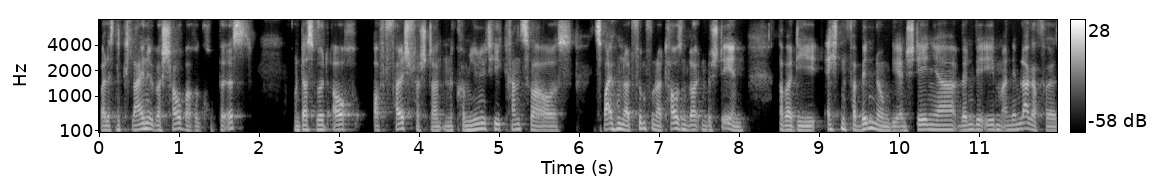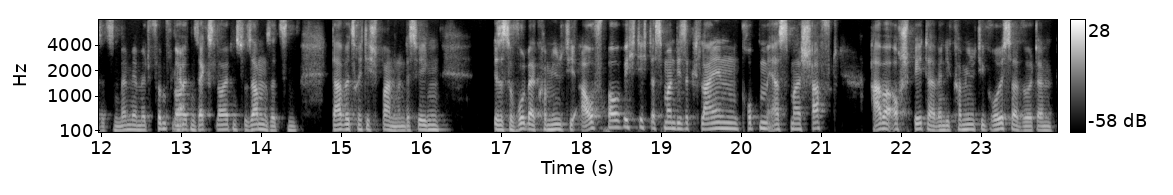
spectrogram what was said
weil es eine kleine, überschaubare Gruppe ist. Und das wird auch oft falsch verstanden. Eine Community kann zwar aus 200, 500.000 Leuten bestehen, aber die echten Verbindungen, die entstehen ja, wenn wir eben an dem Lagerfeuer sitzen, wenn wir mit fünf ja. Leuten, sechs Leuten zusammensitzen. Da wird es richtig spannend. Und deswegen ist es sowohl bei Community-Aufbau wichtig, dass man diese kleinen Gruppen erstmal schafft, aber auch später, wenn die Community größer wird, dann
